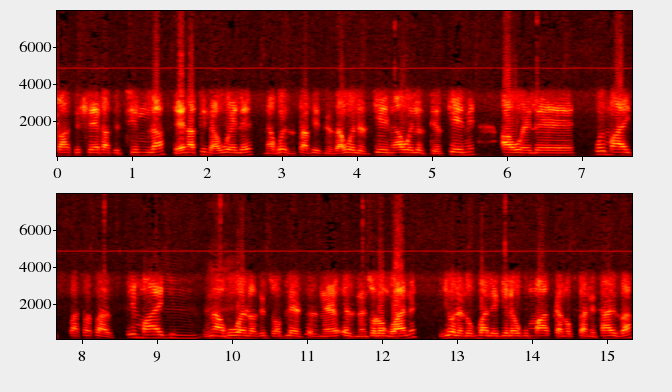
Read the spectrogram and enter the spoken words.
Xa sihleka sithimla then aphinde awele nakwezi surfaces awele ezityeni awele ezideskeni awele kwiimike basasazi. Iimike zinakuwelwa zii-droplets ezinentsholongwane. Yiyo le nto kubalulekile ukumaska nokusanitizer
